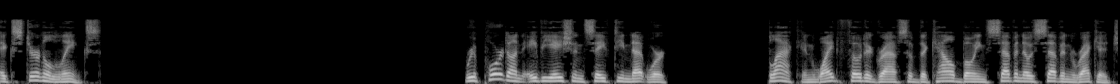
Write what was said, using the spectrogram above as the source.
External links. Report on Aviation Safety Network. Black and white photographs of the KAL Boeing 707 wreckage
